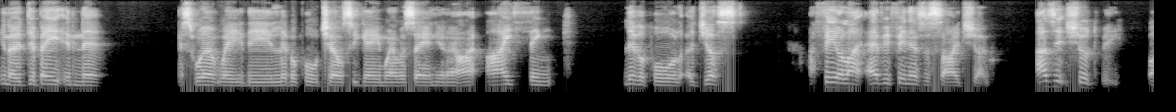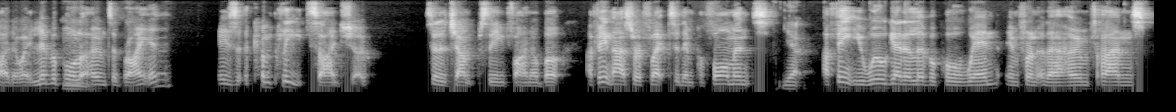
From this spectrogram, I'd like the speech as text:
you know, debating this, weren't we? The Liverpool Chelsea game where we're saying, you know, I, I think Liverpool are just. I feel like everything is a sideshow, as it should be. By the way, Liverpool Mm. at home to Brighton is a complete sideshow to the Champions League final, but I think that's reflected in performance. Yeah, I think you will get a Liverpool win in front of their home fans,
